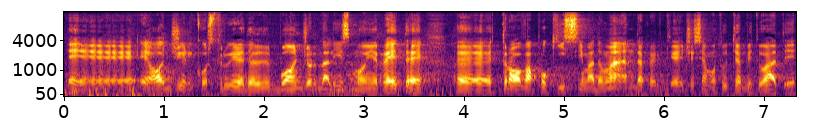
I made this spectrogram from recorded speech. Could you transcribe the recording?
E, e, oggi ricostruire del buon giornalismo in rete eh, trova pochissima domanda perché ci siamo tutti abituati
